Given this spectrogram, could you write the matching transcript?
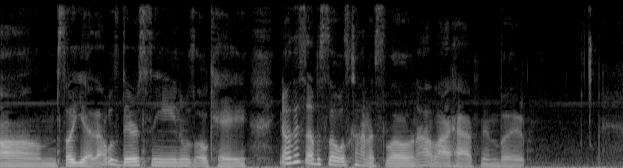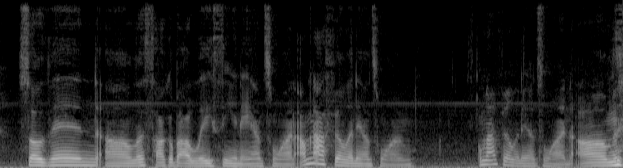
um, so yeah, that was their scene. It was okay. You know, this episode was kind of slow. Not a lot happened, but. So then, um, let's talk about Lacey and Antoine. I'm not feeling Antoine. I'm not feeling Antoine. Um,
